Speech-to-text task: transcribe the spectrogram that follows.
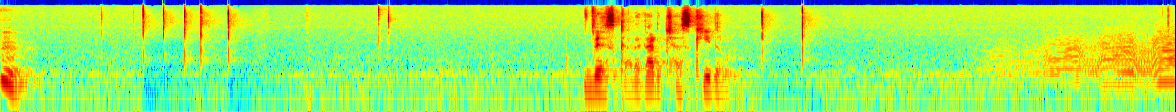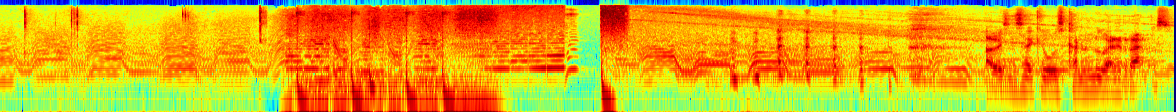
Hmm. Descargar chasquido. A veces hay que buscar en lugares raros.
